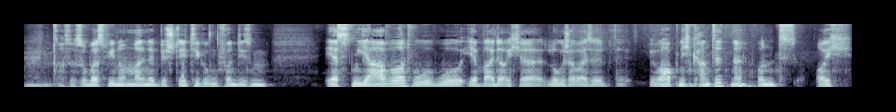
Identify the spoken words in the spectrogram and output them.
Mhm. Also sowas wie nochmal eine Bestätigung von diesem ersten Ja-Wort, wo, wo ihr beide euch ja logischerweise äh, überhaupt nicht kanntet, ne? Und euch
